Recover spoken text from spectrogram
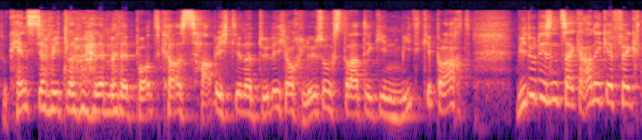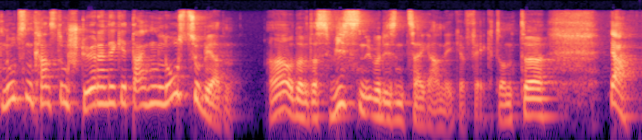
du kennst ja mittlerweile meine Podcasts, habe ich dir natürlich auch Lösungsstrategien mitgebracht, wie du diesen Zeigarnik-Effekt nutzen kannst, um störende Gedanken loszuwerden. Oder das Wissen über diesen Zeigarnik-Effekt. Und äh, ja,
